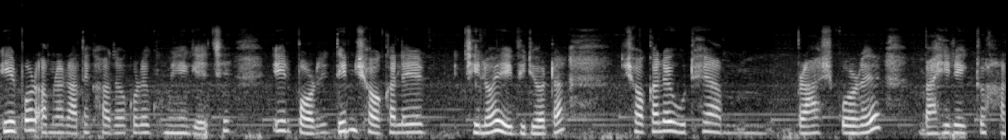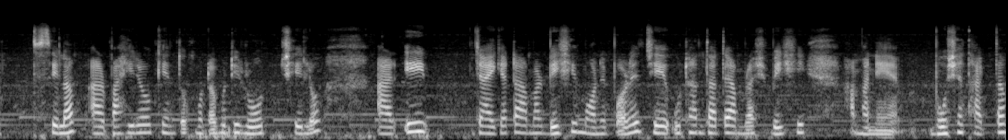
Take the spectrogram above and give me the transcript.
এরপর আমরা রাতে খাওয়া-দাওয়া করে ঘুমিয়ে গিয়েছি। এর পরের দিন সকালে ছিল এই ভিডিওটা। সকালে উঠে ব্রাশ করে বাহিরে একটু হাঁটতেছিলাম। আর বাহিরেও কিন্তু মোটামুটি রোদ ছিল। আর এই জায়গাটা আমার বেশি মনে পড়ে যে উঠানটাতে আমরা বেশি মানে বসে থাকতাম,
